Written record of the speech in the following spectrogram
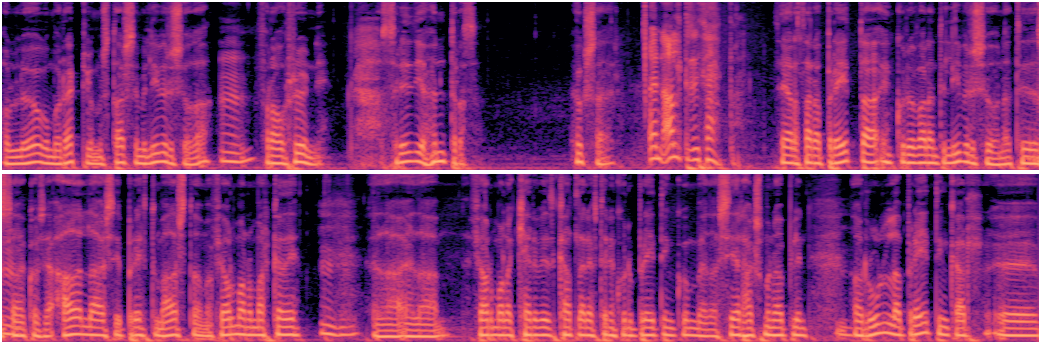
á lögum og reglum um starfsemi lífyrirsjóða mm. frá. Þriðja hundrað hugsaðir. En aldrei þetta? Þegar það er að breyta einhverju varandi lífyrirsjóðuna til þess mm. að aðlaga sig breytum aðstofum að fjármánumarkaði mm -hmm. eða, eða fjármálakerfið kallar eftir einhverjum breytingum eða sérhagsmunöflin, mm. þá rúla breytingar uh,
